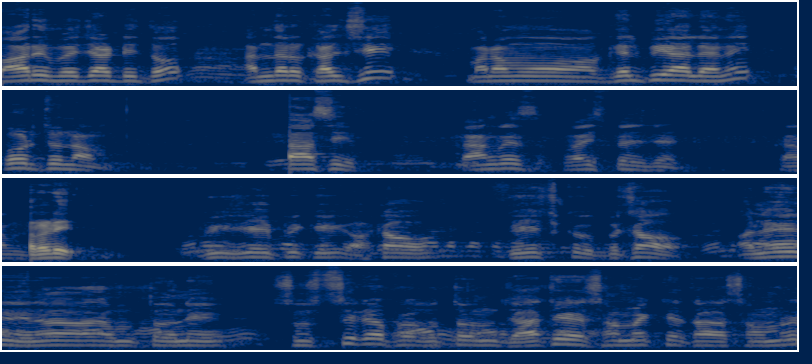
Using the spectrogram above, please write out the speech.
భారీ మెజార్టీతో అందరూ కలిసి మనము గెలిపియాలి అని కోరుతున్నాం Asif Congress vice president. Ready. బీజేపీకి హఠావ్ దేశ్కు బచావ్ అనే నినాదంతో సుస్థిర ప్రభుత్వం జాతీయ సమైక్యత సమృ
